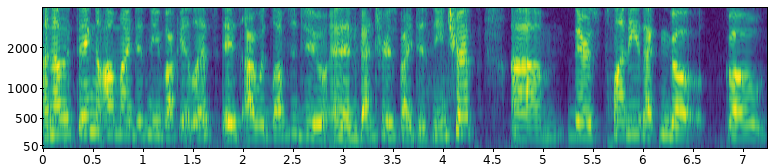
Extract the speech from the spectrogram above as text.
Another thing on my Disney bucket list is I would love to do an Adventures by Disney trip. Um, there's plenty that can go go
